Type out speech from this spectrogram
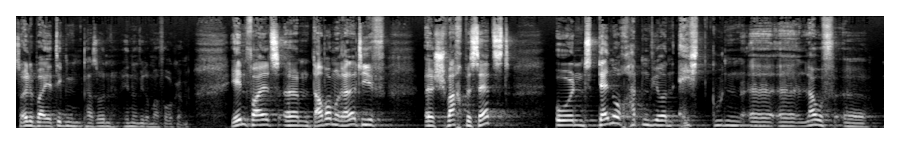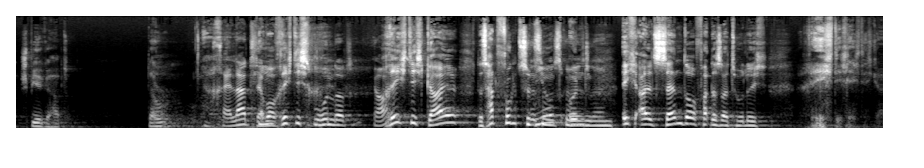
Sollte bei dicken Personen hin und wieder mal vorkommen. Jedenfalls, ähm, da waren wir relativ äh, schwach besetzt und dennoch hatten wir einen echt guten äh, äh, Laufspiel äh, Spiel gehabt. Der, Relativ. der war richtig 200. Ja. Richtig geil, das hat funktioniert Das und sein. ich als Sender fand das natürlich richtig, richtig geil.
